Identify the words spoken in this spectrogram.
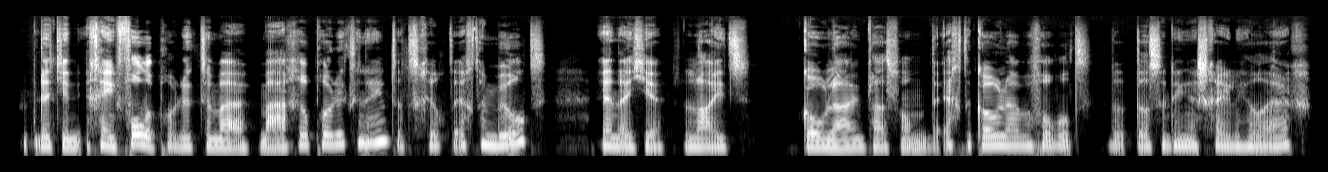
dat je geen volle producten, maar magere producten neemt. Dat scheelt echt een bult. En dat je light cola in plaats van de echte cola bijvoorbeeld. Dat, dat soort dingen schelen heel erg.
